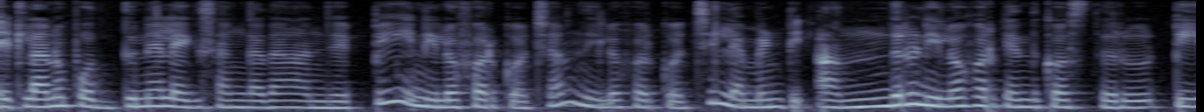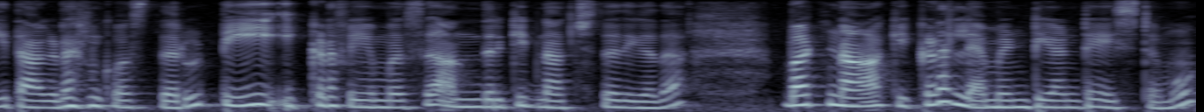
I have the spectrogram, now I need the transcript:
ఎట్లానో పొద్దున్నే లెగిసాం కదా అని చెప్పి నిలోఫర్కి వచ్చాం. నిలోఫర్కి వచ్చి లెమన్ టీ. అందరూ నిలోఫర్కి ఎందుకు వస్తారు? టీ తాగడానికి వస్తారు. టీ ఇక్కడ ఫేమస్ అందరికీ నచ్చుతుంది కదా. బట్ నాకు ఇక్కడ లెమన్ టీ అంటే ఇష్టము.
